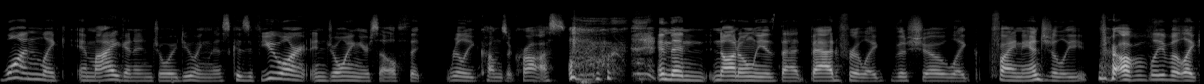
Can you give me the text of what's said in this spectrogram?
one, like, am I gonna enjoy doing this? Because if you aren't enjoying yourself, that really comes across. and then not only is that bad for like the show like financially probably but like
